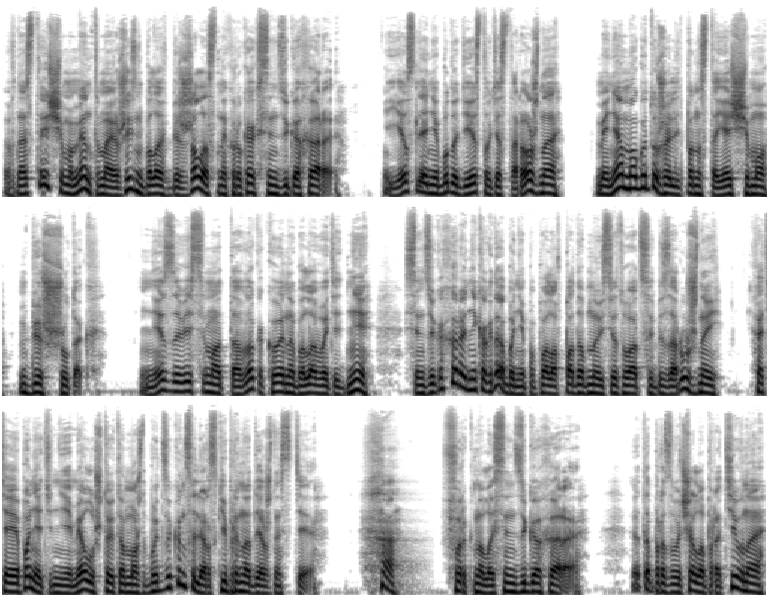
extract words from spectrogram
В настоящий момент моя жизнь была в безжалостных руках Синдзю Гахары. Если я не буду действовать осторожно, меня могут ужалить по-настоящему, без шуток. Независимо от того, какой она была в эти дни, Синдзюгахара никогда бы не попала в подобную ситуацию безоружной, хотя я понятия не имел, что это может быть за канцелярские принадлежности. «Ха!» — фыркнула Синдзюгахара. Это прозвучало противно,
